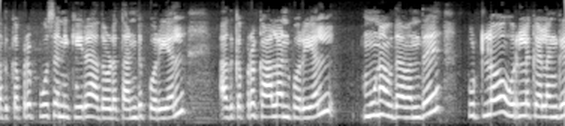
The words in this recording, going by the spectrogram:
அதுக்கப்புறம் பூசணிக்கீரை அதோட தண்டு பொரியல் அதுக்கப்புறம் காளான் பொரியல். மூணாவதாக வந்து புட்லோ உருளைக்கிழங்கு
